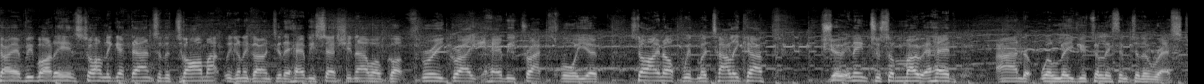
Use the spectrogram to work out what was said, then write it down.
Okay, everybody, it's time to get down to the tarmac. We're going to go into the heavy session now. I've got three great heavy tracks for you. Starting off with Metallica, shooting into some Motorhead, and we'll leave you to listen to the rest.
